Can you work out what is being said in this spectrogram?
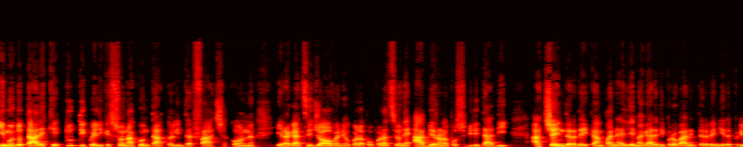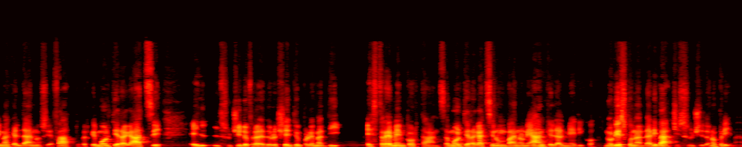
In modo tale che tutti quelli che sono a contatto all'interfaccia con i ragazzi giovani o con la popolazione abbiano la possibilità di accendere dei campanelli e magari di provare a intervenire prima che il danno sia fatto, perché molti ragazzi, e il, il suicidio fra gli adolescenti è un problema di estrema importanza, molti ragazzi non vanno neanche dal medico, non riescono ad arrivarci, si suicidano prima.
